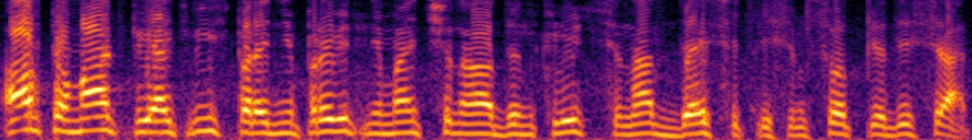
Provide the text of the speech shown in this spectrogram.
Автомат 5 місць, передній привід, Німеччина, один ключ, ціна 10 850.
